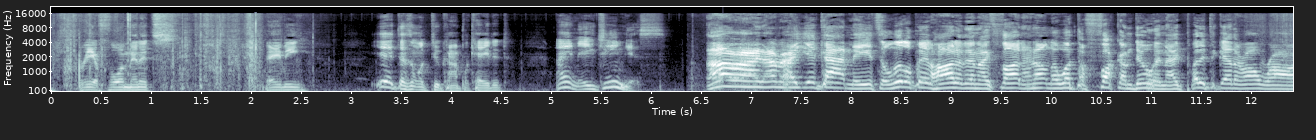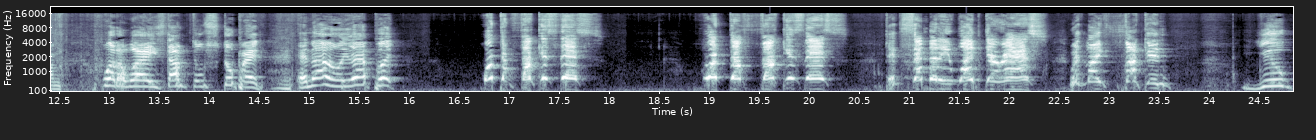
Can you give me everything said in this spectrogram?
three or four minutes, maybe. Yeah, it doesn't look too complicated. I'm a genius. All right, all right, you got me. It's a little bit harder than I thought. I don't know what the fuck I'm doing. I put it together all wrong. What a waste. I'm too stupid. And not only that, but what the fuck is this? What the fuck is this? Did somebody wipe their ass with my fucking... You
